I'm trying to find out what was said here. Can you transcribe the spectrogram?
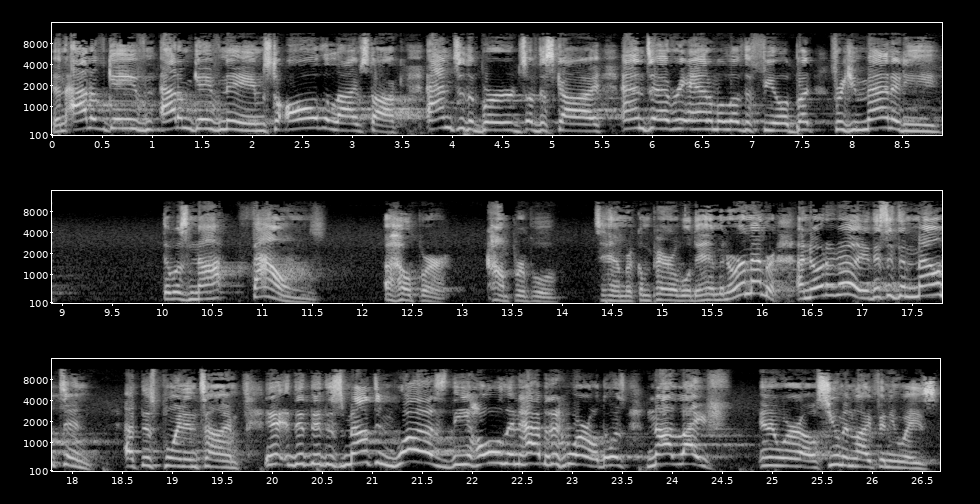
And Adam gave, Adam gave names to all the livestock and to the birds of the sky and to every animal of the field. But for humanity, there was not found a helper comparable to him or comparable to him. And remember, I noted earlier, this is the mountain at this point in time. It, this mountain was the whole inhabited world. There was not life anywhere else, human life anyways.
